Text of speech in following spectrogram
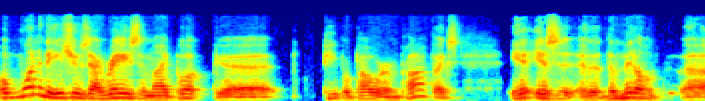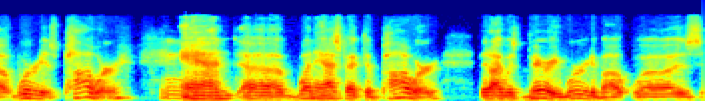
Well, one of the issues I raised in my book, uh, People, Power, and Profits, is uh, the middle uh, word is power Mm. And uh, one aspect of power that I was very worried about was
